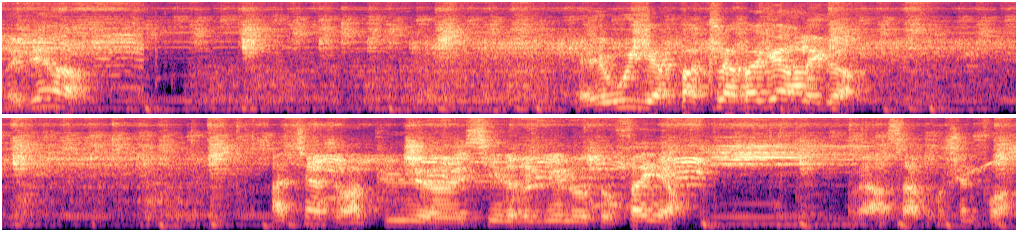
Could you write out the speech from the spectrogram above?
On est bien là. Eh oui, il n'y a pas que la bagarre les gars. Ah tiens, j'aurais pu euh, essayer de régler l'auto-fire. On verra ça la prochaine fois.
